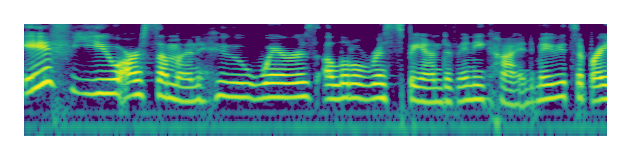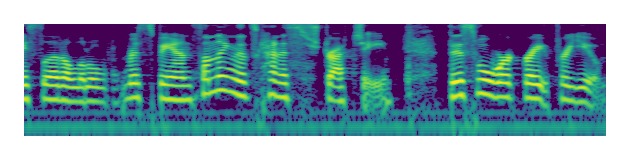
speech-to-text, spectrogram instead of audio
If you are someone who wears a little wristband of any kind, maybe it's a bracelet, a little wristband, something that's kind of stretchy, this will work great for you.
